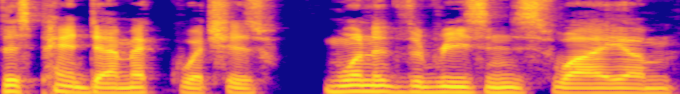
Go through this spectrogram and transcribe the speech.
this pandemic, which is one of the reasons why, um,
